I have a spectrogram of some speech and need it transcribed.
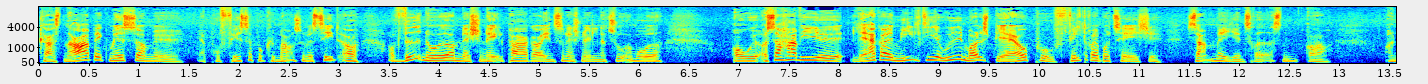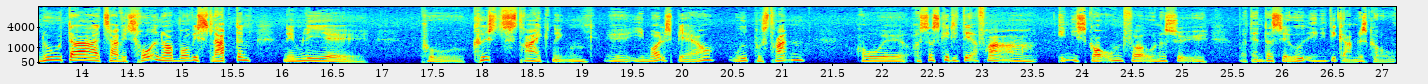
Carsten Rabeck med, som øh, er professor på Københavns Universitet og, og ved noget om nationalparker og internationale naturområder. Og, øh, og så har vi øh, Lærker og Emil, de er ude i Mols Bjerge på feltreportage sammen med Jens Redersen. Og, og nu der tager vi tråden op, hvor vi slap dem, nemlig øh, på kyststrækningen øh, i Mols Bjerge, ude på stranden. Og, øh, og så skal de derfra ind i skoven for at undersøge, hvordan der ser ud inde i de gamle skove.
